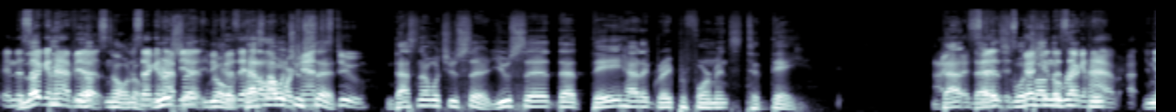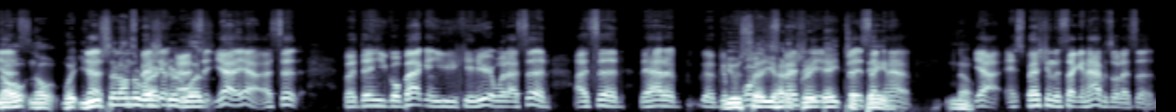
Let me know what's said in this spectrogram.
in the second lucky- half. lu- Yes. no, the no, second you're half. Yes, no, because they had that's a not lot what more you chances said. too. That's not what you said. You said that they had a great performance today. I- That I that said, is what's on the the record. half. Uh, I- No, yes. no. What you Yes, said on the record was said- yeah, yeah. I said, but then you go back and you can hear what I said. I said they had a, a good You said performance. you had a great day the Second today. half. No. Yeah, especially in the second half is what I said.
